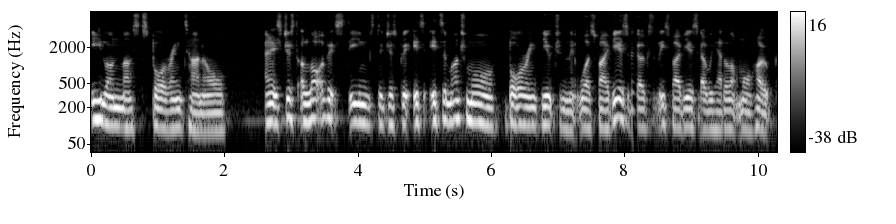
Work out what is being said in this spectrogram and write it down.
Elon Musk's boring tunnel, and it's just a lot of it seems to just be. It's it's a much more boring future than it was five years ago. Because at least five years ago we had a lot more hope,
